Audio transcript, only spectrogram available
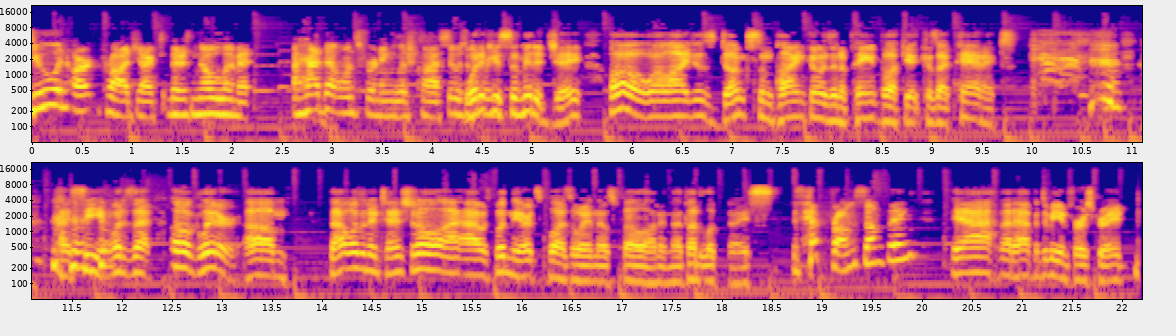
Do an art project. There's no limit. I had that once for an English class. It was. What pretty- you submitted, Jay? Oh, well, I just dunked some pine cones in a paint bucket because I panicked. I see. And what is that? Oh, glitter. Um, that wasn't intentional. I, I was putting the art supplies away and those fell on it, and I thought it looked nice. Is that from something? Yeah, that happened to me in first grade.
